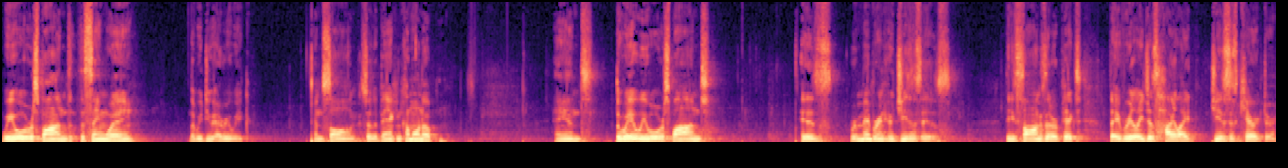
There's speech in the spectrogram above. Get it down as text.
we will respond the same way that we do every week in song. So the band can come on up. And the way we will respond is remembering who Jesus is. These songs that are picked, they really just highlight Jesus' character.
